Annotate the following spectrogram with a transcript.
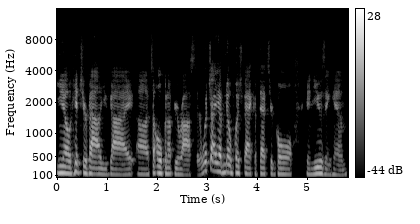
you know, hit your value guy uh, to open up your roster, which I have no pushback if that's your goal in using him.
